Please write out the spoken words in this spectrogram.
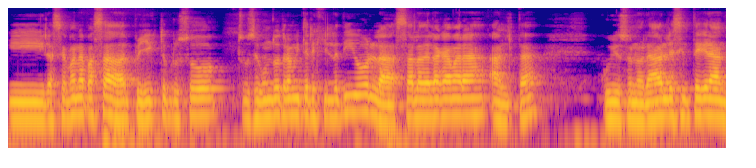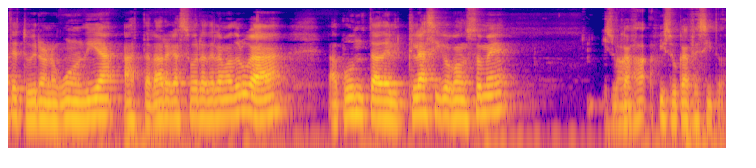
Y la semana pasada el proyecto cruzó su segundo trámite legislativo en la sala de la Cámara Alta cuyos honorables integrantes tuvieron algunos días hasta largas horas de la madrugada a punta del clásico consomé y su, y su cafecito.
